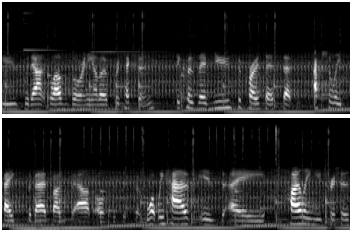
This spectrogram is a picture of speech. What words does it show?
use without gloves or any other protection because they've used a process that actually bakes bad bugs out of the system. What we have is a highly nutritious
